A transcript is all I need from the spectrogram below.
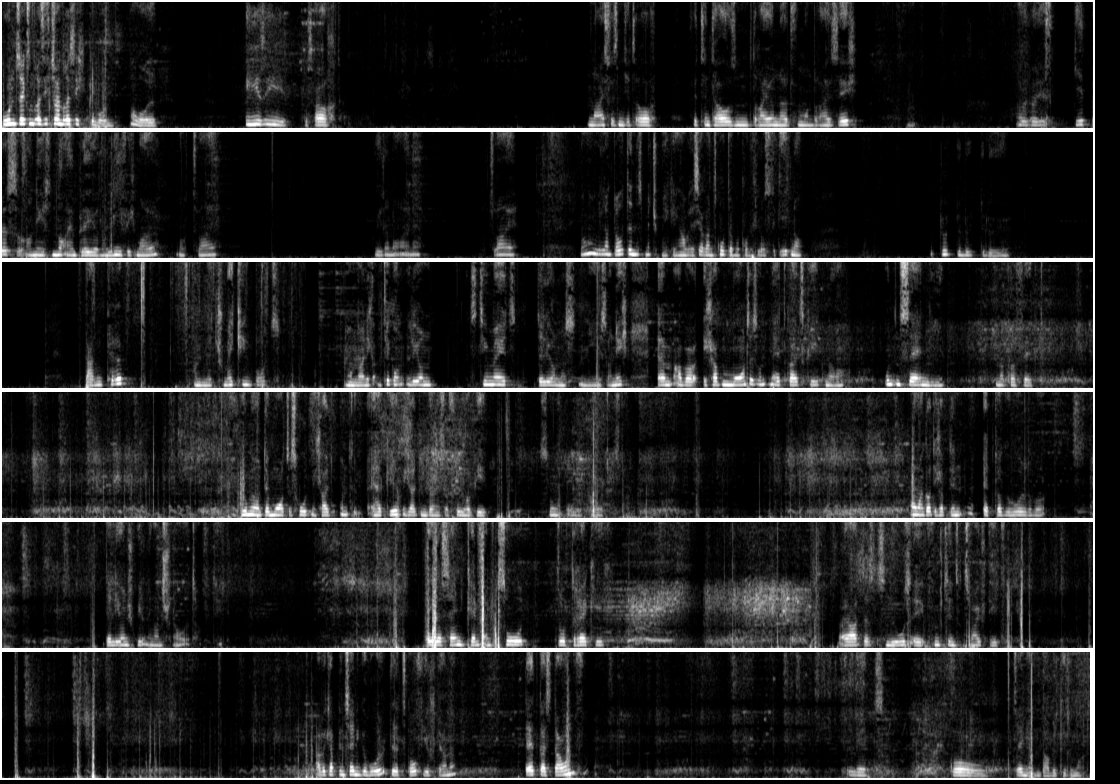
Und 36, 32 gewonnen. Jawohl. Easy. Plus 8. Nice, wir sind jetzt auf 14.335. Aber Leute, es geht besser. Oh ne, ist nur ein Player. Dann lief ich mal. Noch zwei. Wieder noch einer. Noch zwei. Junge, wie lange dauert denn das Matchmaking? Aber ist ja ganz gut, dann bekomme ich loste Gegner. Du, du, du, Danke an Matchmaking Bots. Oh nein, ich habe einen Ticker und einen Leon als Teammates. Der Leon ist. Nee, ist er nicht. Ähm, aber ich habe einen Mortis und einen Edgar als Gegner. Und einen Sandy. Na perfekt. Junge, und der Mortis holt mich halt. Und er killt mich halt und dann ist er Full HP. Eine Overpowered ist Oh mein Gott, ich habe den Edgar geholt, aber der Leon spielt eine ganz schlaue Taktik. Ey, das Handycam einfach so, so dreckig. Naja, das ist ein Los, ey. 15 zu 2 steht's. Aber ich habe den Sandy geholt. Let's go, 4 Sterne. Der Edgar ist down. Let's go. Sandy hat einen Double Kill gemacht.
